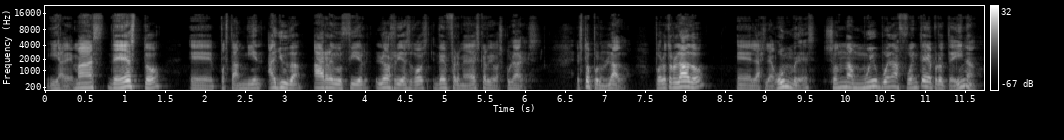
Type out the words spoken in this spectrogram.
Y además de esto, eh, pues también ayuda a reducir los riesgos de enfermedades cardiovasculares. Esto por un lado. Por otro lado, eh, las legumbres son una muy buena fuente de proteína,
